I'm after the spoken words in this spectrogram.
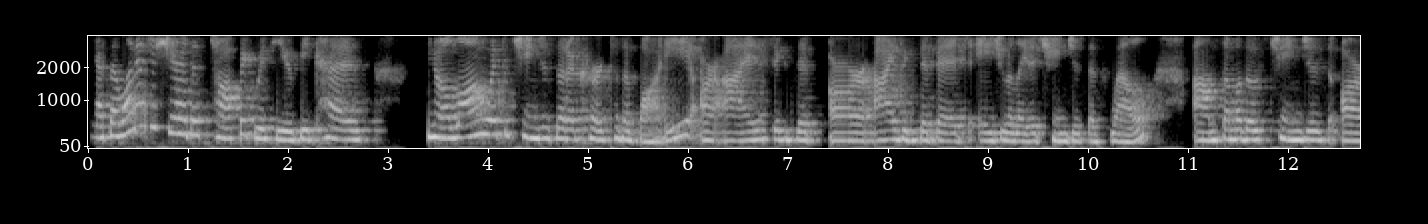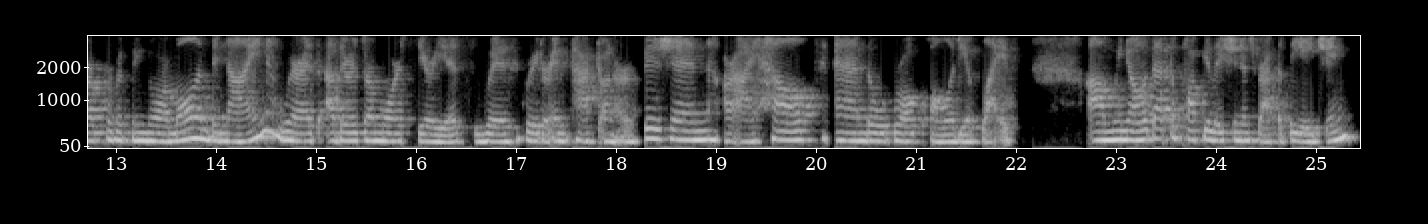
Yes, I wanted to share this topic with you because you know, along with the changes that occur to the body, our eyes exhibit our eyes exhibit age-related changes as well. Um, some of those changes are perfectly normal and benign, whereas others are more serious with greater impact on our vision, our eye health, and the overall quality of life. Um, we know that the population is rapidly aging,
